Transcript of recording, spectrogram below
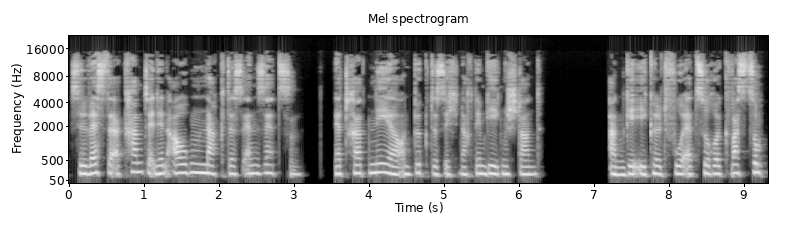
Silvester erkannte in den Augen nacktes Entsetzen. Er trat näher und bückte sich nach dem Gegenstand. Angeekelt fuhr er zurück. Was zum...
